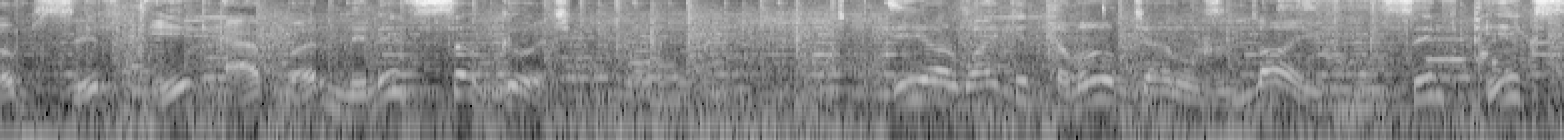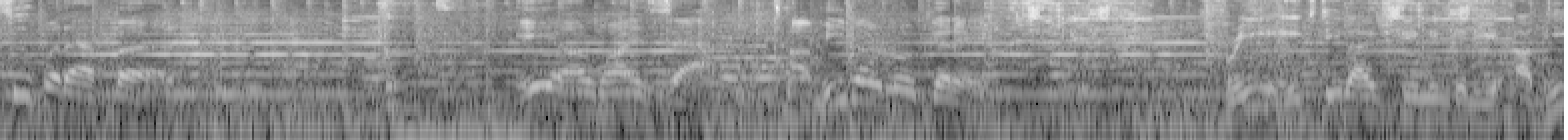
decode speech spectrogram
अब सिर्फ़ एक ऐप पर मिले सब कुछ। ए आर वाई के तमाम चैनल्स लाइव सिर्फ़ एक सुपर ऐप पर। ए आर वाई जैप अभी डाउनलोड करें। Free H D live streaming के लिए अभी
